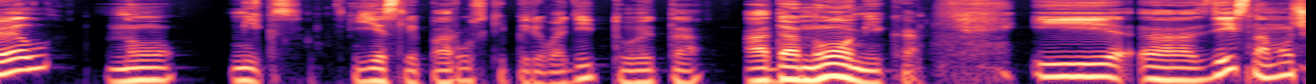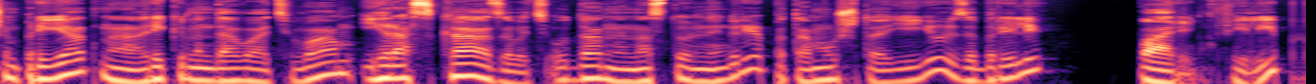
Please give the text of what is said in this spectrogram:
Hell No Mix. Если по-русски переводить, то это Адономика. И э, здесь нам очень приятно рекомендовать вам и рассказывать о данной настольной игре, потому что ее изобрели парень Филипп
